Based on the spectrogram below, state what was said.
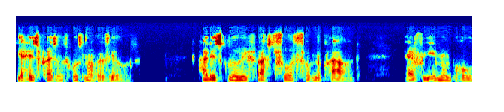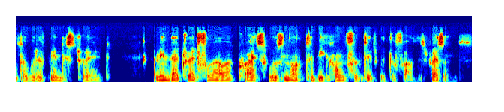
yet his presence was not revealed. Had his glory flashed forth from the cloud, every human beholder would have been destroyed. And in that dreadful hour, Christ was not to be confronted with the Father's presence.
